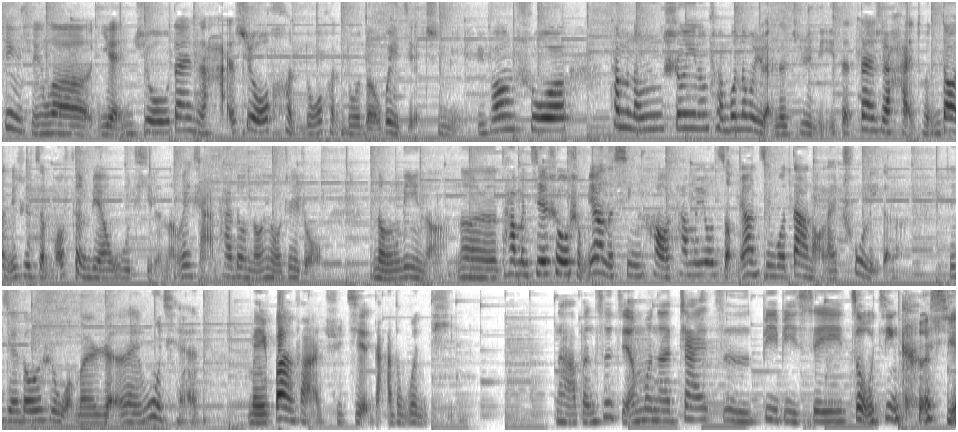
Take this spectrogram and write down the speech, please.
进行了研究，但是还是有很多很多的未解之谜。比方说，它们能声音能传播那么远的距离，但但是海豚到底是怎么分辨物体的呢？为啥它都能有这种能力呢？那它们接受什么样的信号？它们又怎么样经过大脑来处理的呢？这些都是我们人类目前没办法去解答的问题。那本次节目呢，摘自 BBC《走进科学》。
